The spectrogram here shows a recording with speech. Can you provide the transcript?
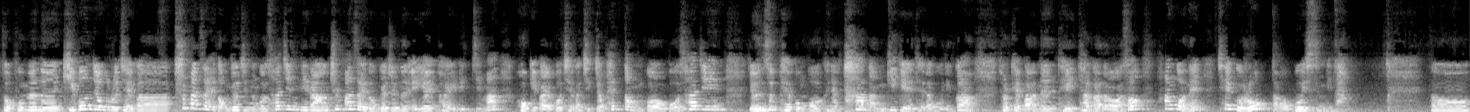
그래서 보면은 기본적으로 제가 출판사에 넘겨주는 거 사진이랑 출판사에 넘겨주는 AI 파일 있지만 거기 말고 제가 직접 했던 거 뭐 사진 연습해본 거 그냥 다 남기게 되다 보니까 저렇게 많은 데이터가 나와서 한 권의 책으로 나오고 있습니다. 어,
